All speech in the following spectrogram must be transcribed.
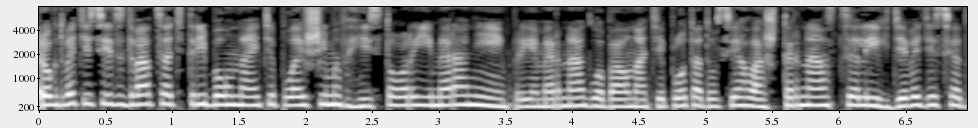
Rok 2023 bol najteplejším v histórii meraní. Priemerná globálna teplota dosiahla 14,98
